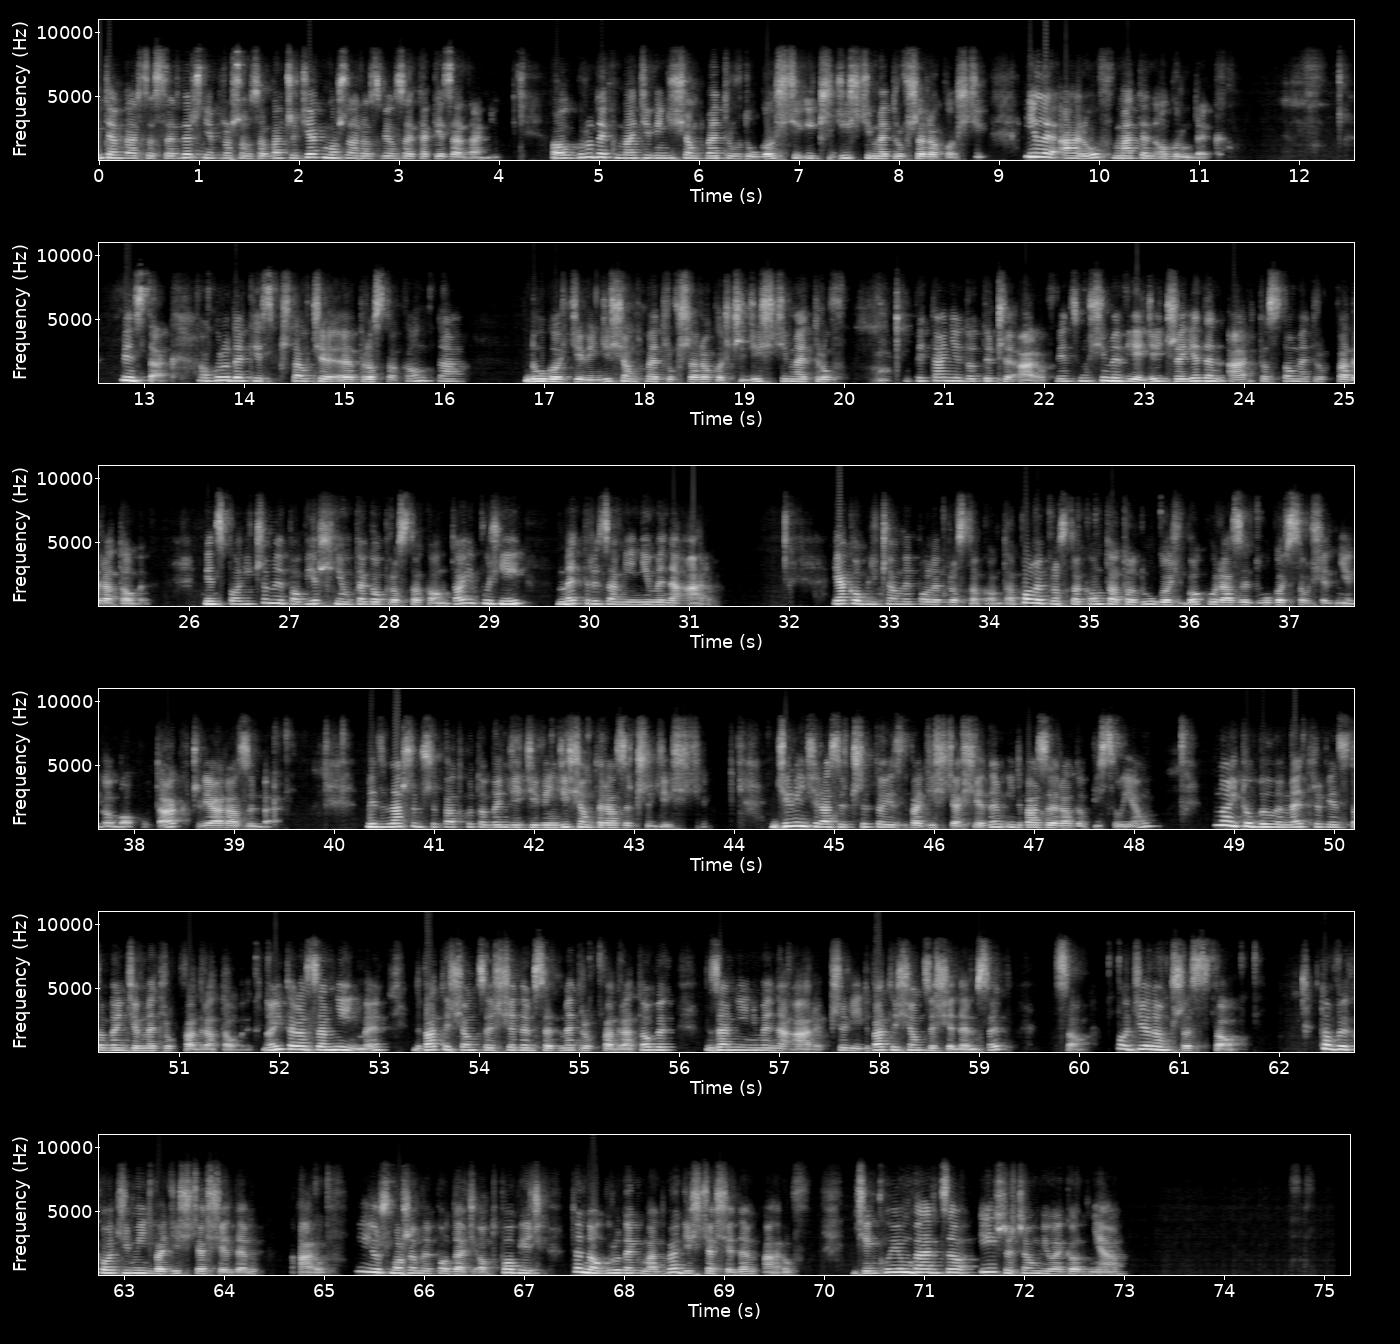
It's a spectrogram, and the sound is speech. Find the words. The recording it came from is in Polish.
Witam bardzo serdecznie. Proszę zobaczyć, jak można rozwiązać takie zadanie. Ogródek ma 90 metrów długości i 30 metrów szerokości. Ile arów ma ten ogródek? Więc tak, ogródek jest w kształcie e, prostokątna, długość 90 metrów, szerokość 30 metrów. Pytanie dotyczy arów, więc musimy wiedzieć, że jeden ar to 100 metrów kwadratowych. Więc policzymy powierzchnię tego prostokąta i później metry zamienimy na ar. Jak obliczamy pole prostokąta? Pole prostokąta to długość boku razy długość sąsiedniego boku, tak? Czyli a razy b. Więc w naszym przypadku to będzie 90 razy 30. 9 razy 3 to jest 27 i 2 zera dopisuję. No i tu były metry, więc to będzie metrów kwadratowych. No i teraz zamieńmy 2700 metrów kwadratowych, zamieńmy na ary, czyli 2700 co? Podzielę przez 100. To wychodzi mi 27 arów. I już możemy podać odpowiedź. Ten ogródek ma 27 arów. Dziękuję bardzo i życzę miłego dnia.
